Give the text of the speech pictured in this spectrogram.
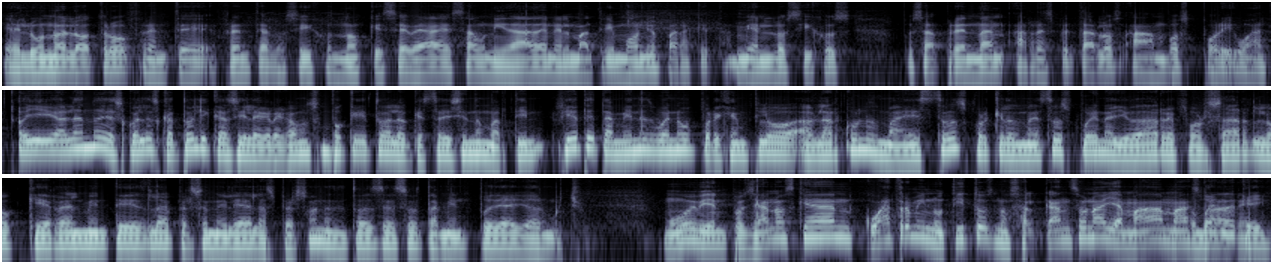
el uno el otro frente, frente a los hijos, ¿no? Que se vea esa unidad en el matrimonio para que también los hijos pues aprendan a respetarlos a ambos por igual. Oye, y hablando de escuelas católicas y le agregamos un poquito a lo que está diciendo Martín, fíjate, también es bueno, por ejemplo, hablar con los maestros, porque los maestros pueden ayudar a reforzar lo que realmente es la personalidad de las personas, entonces eso también puede ayudar mucho. Muy bien, pues ya nos quedan cuatro minutitos, nos alcanza una llamada más, bueno, padre.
